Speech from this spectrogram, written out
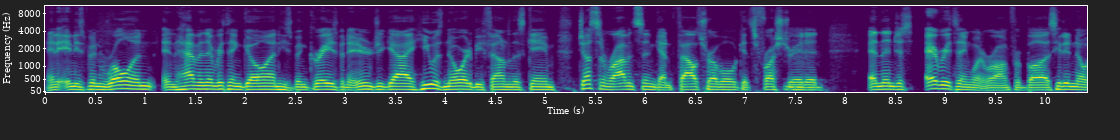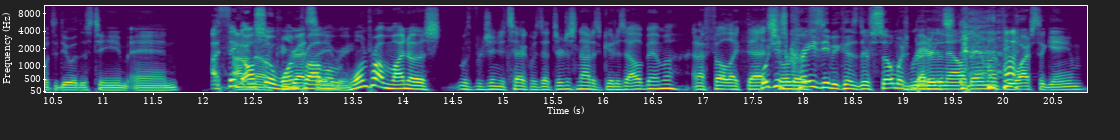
and, and he's been rolling and having everything going. He's been great. He's been an energy guy. He was nowhere to be found in this game. Justin Robinson got in foul trouble, gets frustrated. Mm-hmm. And then just everything went wrong for Buzz. He didn't know what to do with his team. And I think I also know. one problem Avery. one problem I noticed with Virginia Tech was that they're just not as good as Alabama, and I felt like that. which is sort of- crazy because they're so much better than Alabama if you watch the game.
